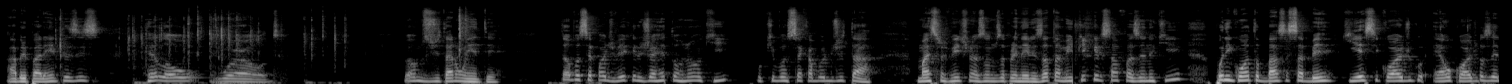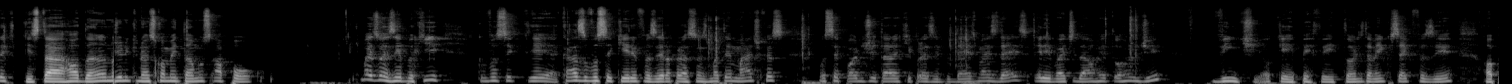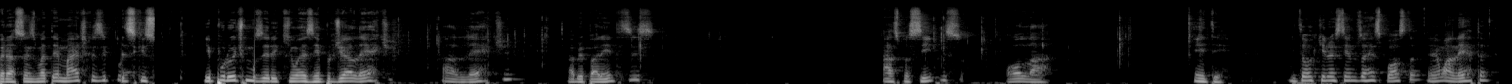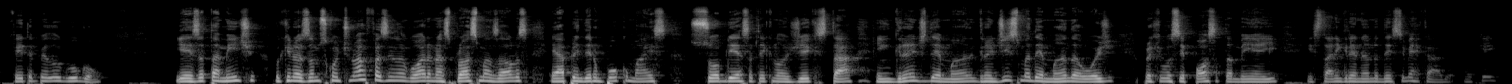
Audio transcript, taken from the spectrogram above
abre parênteses, hello world. Vamos digitar um enter. Então você pode ver que ele já retornou aqui o que você acabou de digitar. Mais pra frente nós vamos aprender exatamente o que, que ele está fazendo aqui. Por enquanto, basta saber que esse código é o código que está rodando no que nós comentamos há pouco. Mais um exemplo aqui, você, caso você queira fazer operações matemáticas, você pode digitar aqui, por exemplo, 10 mais 10, ele vai te dar um retorno de 20. Ok, perfeito. Então ele também consegue fazer operações matemáticas e por, e por último, fazer aqui um exemplo de alert. Alert, abre parênteses, aspas simples, olá. Enter. Então aqui nós temos a resposta, é um alerta feita pelo Google. E é exatamente o que nós vamos continuar fazendo agora nas próximas aulas, é aprender um pouco mais sobre essa tecnologia que está em grande demanda, grandíssima demanda hoje, para que você possa também aí estar engrenando nesse mercado, ok?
